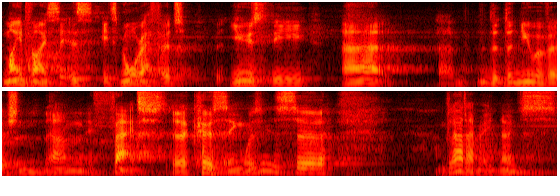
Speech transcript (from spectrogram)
my advice is, it's more effort, use the uh, the, the, newer version. Um, in fact, uh, was his. Uh, I'm glad I made notes.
